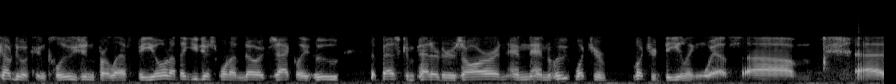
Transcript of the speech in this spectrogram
come to a conclusion for left field. I think you just want to know exactly who the best competitors are and, and, and who, what you're what you're dealing with. Um, uh,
